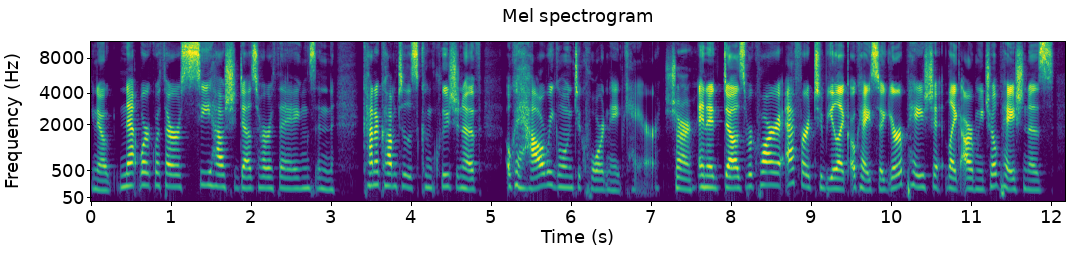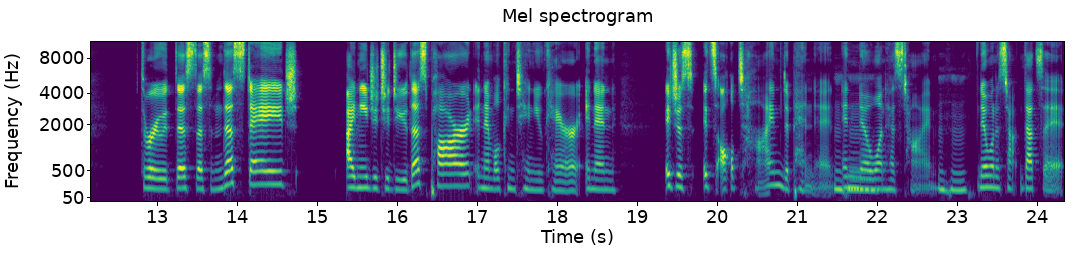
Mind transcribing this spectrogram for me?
you know, network with her, see how she does her things, and kind of come to this conclusion of, okay, how are we going to coordinate care? Sure. And it does require effort to be like, okay, so your patient, like our mutual patient is through this, this, and this stage. I need you to do this part, and then we'll continue care. And then it just, it's all time dependent, and no Mhm. one has time. Mm-hmm. No one has time. That's it.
